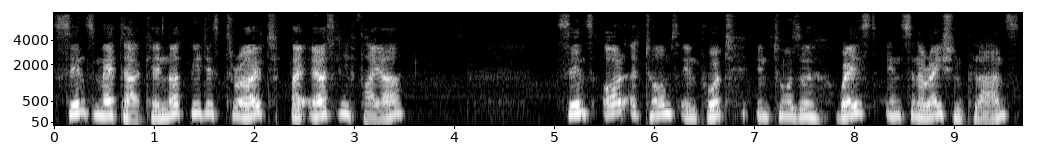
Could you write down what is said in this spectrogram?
Since matter cannot be destroyed by earthly fire, since all atoms input into the waste incineration plants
